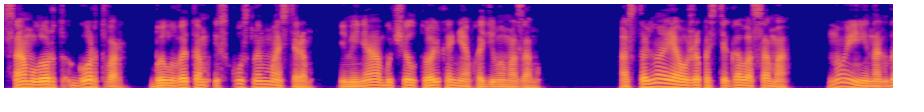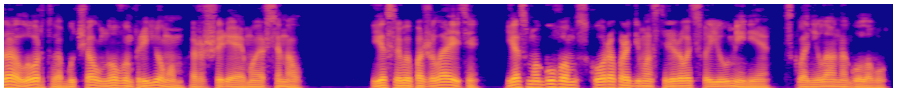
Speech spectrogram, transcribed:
Сам лорд Гортвар был в этом искусным мастером, и меня обучил только необходимым азам. Остальное я уже постигала сама, ну и иногда лорд обучал новым приемам, расширяя мой арсенал. Если вы пожелаете, я смогу вам скоро продемонстрировать свои умения», — склонила она голову.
